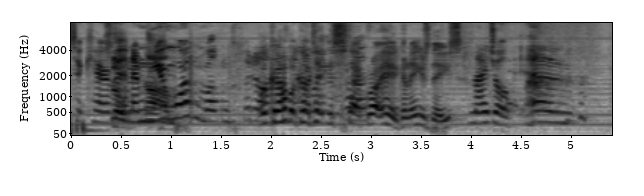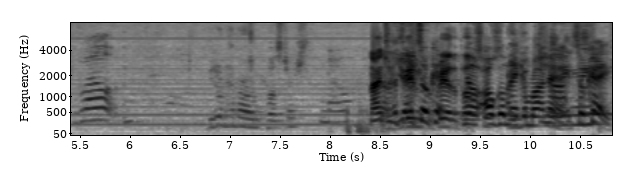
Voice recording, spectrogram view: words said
took care of So, it. And I mean, you're um, more than welcome to put it on Okay, how the about can I take this for stack right here? Can I use these? Nigel. Um, well, We don't have our own posters? no. Nigel, It's- you didn't okay. prepare the posters? No, posters. I'll go make them right now. It's okay.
